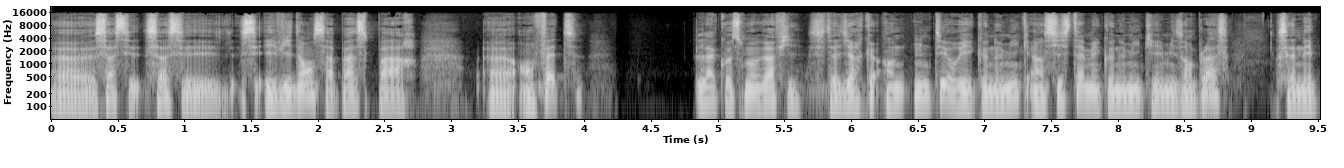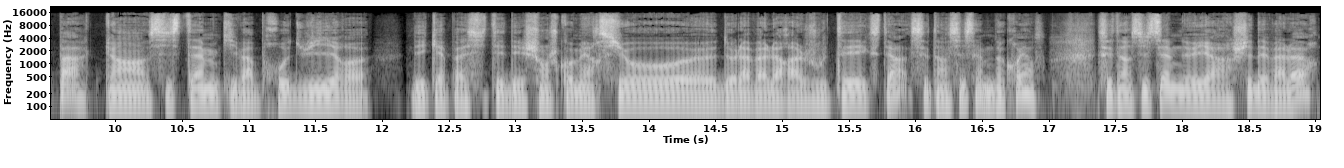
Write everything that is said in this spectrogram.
Euh, ça, c'est évident. Ça passe par, euh, en fait, la cosmographie. C'est-à-dire qu'une théorie économique, un système économique qui est mis en place, ça n'est pas qu'un système qui va produire des capacités d'échanges commerciaux, euh, de la valeur ajoutée, etc. C'est un système de croyance. C'est un système de hiérarchie des valeurs.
